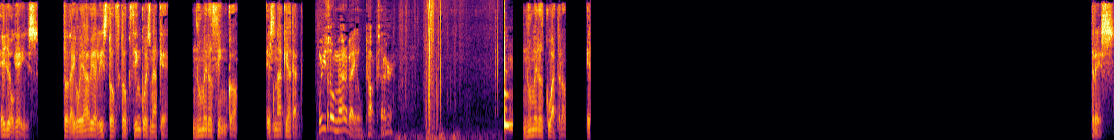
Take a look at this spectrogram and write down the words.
Ello gays. Today we have a list of top 5 snack. Número 5. Snack Attack. What are you so mad about, you little cocksucker? Número 4. Tres.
